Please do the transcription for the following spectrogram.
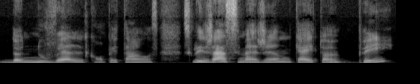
de nouvelles compétences. Parce que les gens s'imaginent qu'être un P,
